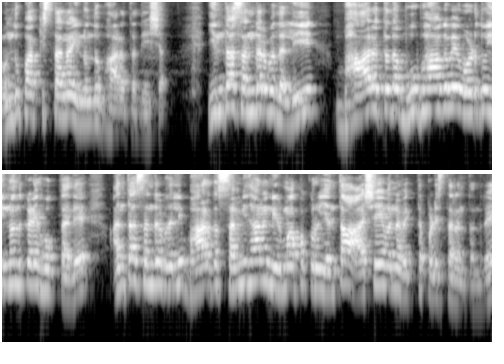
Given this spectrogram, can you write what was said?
ಒಂದು ಪಾಕಿಸ್ತಾನ, ಇನ್ನೊಂದು ಭಾರತ ದೇಶ. ಇಂಥ ಸಂದರ್ಭದಲ್ಲಿ ಭಾರತದ ಭೂಭಾಗವೇ ಒಡೆದು ಇನ್ನೊಂದು ಕಡೆ ಹೋಗ್ತಾ ಇದೆ. ಅಂಥ ಸಂದರ್ಭದಲ್ಲಿ ಭಾರತ ಸಂವಿಧಾನ ನಿರ್ಮಾಪಕರು ಎಂಥ ಆಶಯವನ್ನು ವ್ಯಕ್ತಪಡಿಸ್ತಾರಂತಂದರೆ,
